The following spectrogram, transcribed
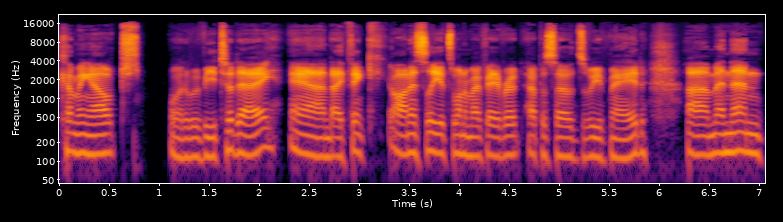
coming out what it would be today. And I think honestly, it's one of my favorite episodes we've made. Um, and then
